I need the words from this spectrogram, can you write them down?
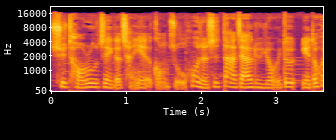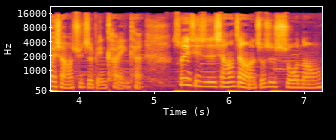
去投入这个产业的工作，或者是大家旅游也都也都会想要去这边看一看。所以其实想要讲的就是说呢。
